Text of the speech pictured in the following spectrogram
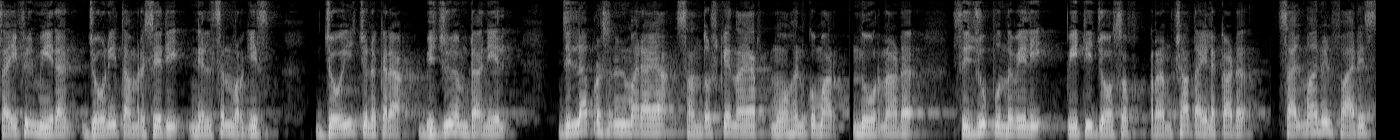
സൈഫിൽ മീരാൻ ജോണി താമരശ്ശേരി നെൽസൺ വർഗീസ് ജോയി ചുനക്കര ബിജു എം ഡാനിയൽ ജില്ലാ പ്രസിഡന്റുമാരായ Santhosh K Nair Mohankumar Noornad Siju Punnaveli P T Joseph Ramsha Ailakkad Salmanul Faris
